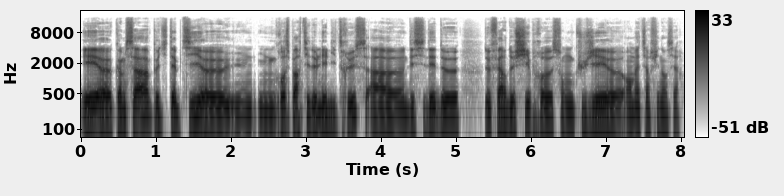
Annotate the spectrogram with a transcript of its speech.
Et comme ça, petit à petit, une, une, grosse partie de l'élite russe a décidé de, de, faire de Chypre son QG en matière financière.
